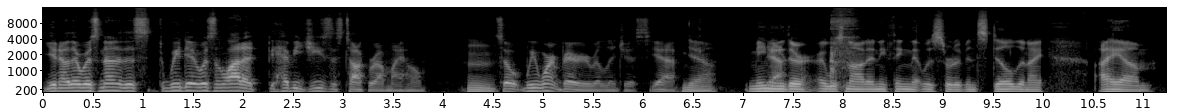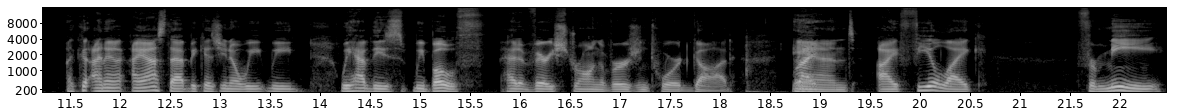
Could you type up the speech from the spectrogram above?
You know, there was none of this. We there wasn't a lot of heavy Jesus talk around my home. Hmm. So we weren't very religious. Yeah. Yeah, me Yeah. neither. It was not anything that was sort of instilled, and I, I um, I and I, I asked that because you know we we we have these. We both had a very strong aversion toward God, Right. and I feel like, for me,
